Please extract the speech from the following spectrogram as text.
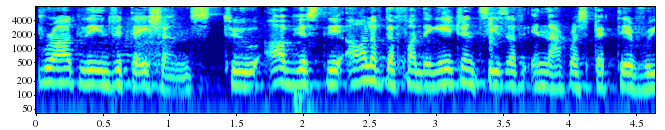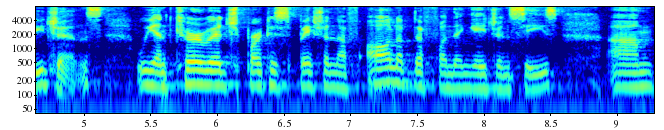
broadly invitations to obviously all of the funding agencies of, in our respective regions. We encourage participation of all of the funding agencies, um,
